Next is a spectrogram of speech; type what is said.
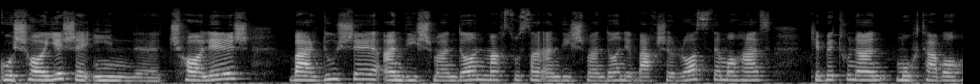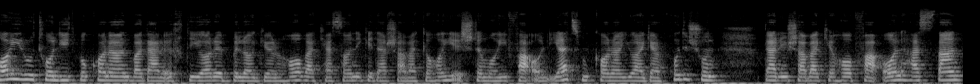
گشایش این چالش بر دوش اندیشمندان مخصوصا اندیشمندان بخش راست ما هست که بتونن محتواهایی رو تولید بکنن و در اختیار بلاگرها و کسانی که در شبکه های اجتماعی فعالیت می‌کنن یا اگر خودشون در این شبکه ها فعال هستند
